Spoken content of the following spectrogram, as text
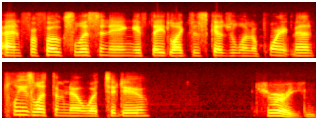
and for folks listening, if they'd like to schedule an appointment, please let them know what to do. Sure, you can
